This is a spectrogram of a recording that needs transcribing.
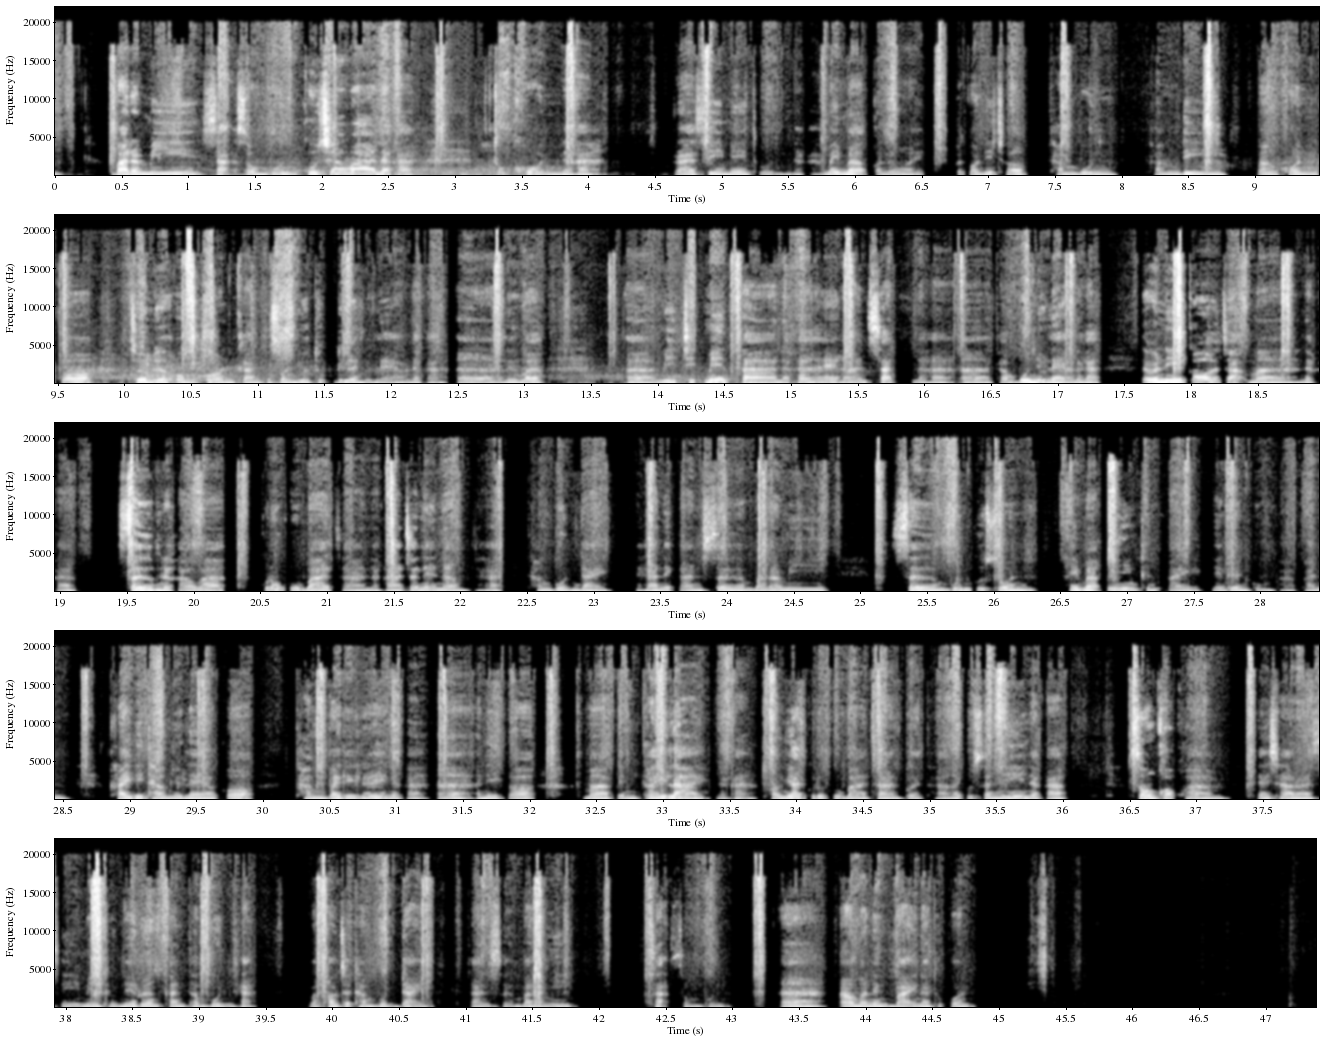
บารมีสะสมบุญครูเชื่อว่านะคะ ทุกคนนะคะ ราศีเมถุนนะคะ ไม่มากก็น้อย เป็นคนที่ชอบทำบุญทำดี บางคนก็ช่วยเหลือองค์กรการกุศลอยู่ทุกเดือนอยู่แล้วนะคะอาหรือว่าอ่ามีจิตเมตตานะคะให้อาหารสัตว์นะคะอ่าทำบุญอยู่แล้วนะคะ แต่วันนี้ก็จะมานะคะเสริมนะคะว่าคุณครูบาอาจารย์นะคะ จะแนะนำนะคะทำบุญใดนะคะ ในการเสริมบารมีเสริมบุญกุศลให้มากยิ่งขึ้นไปในเดือนกุมภาพันธ์ใครที่ทำอยู่แล้วก็ทำไปเรื่อยๆนะคะอ่าอันนี้ก็มาเป็นไกด์ไลน์นะคะขออนุญาตคุณครูบาอาจารย์เปิดทางให้คุณซันนี่นะคะ ส่งข้อความแก่ชาวราศีเมถุนในเรื่องการทำบุญค่ะ ว่าเขาจะทำบุญใดการเสริมบารมีสะสมบุญอ่าเอามา1ใบนะทุกคน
